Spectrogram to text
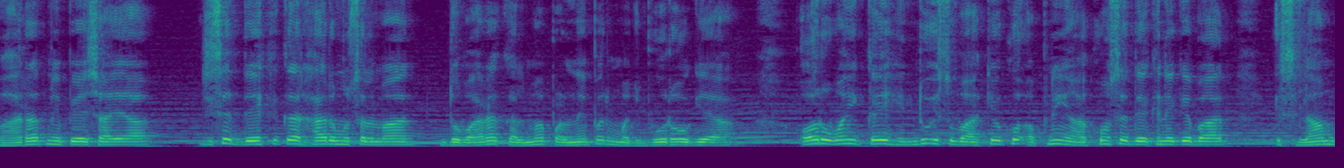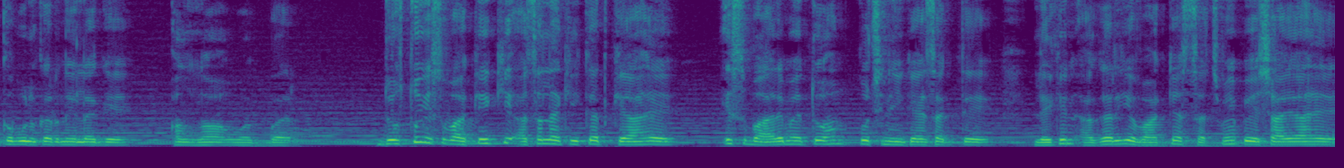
भारत में पेश आया जिसे देखकर हर मुसलमान दोबारा कलमा पढ़ने पर मजबूर हो गया और वहीं कई हिंदू इस वाक्य को अपनी आँखों से देखने के बाद इस्लाम कबूल करने लगे। अल्लाह अकबर। दोस्तों, इस वाक्य की असल हकीकत क्या है? इस बारे में तो हम कुछ नहीं कह सकते, लेकिन अगर ये वाक्य सच में पेश आया है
